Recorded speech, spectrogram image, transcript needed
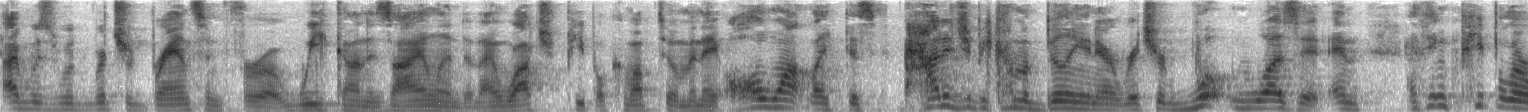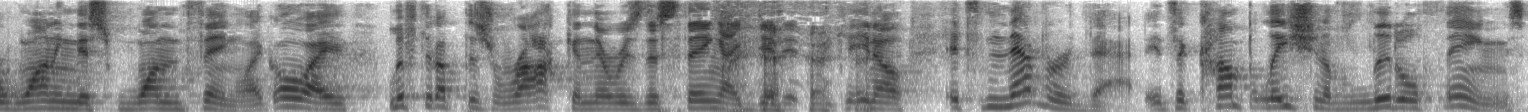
I was with Richard Branson for a week on his island, and I watched people come up to him, and they all want like this. How did you become a billionaire, Richard? What was it? And I think people are wanting this one thing, like, oh, I lifted up this rock, and there was this thing I did it. you know, it's never that. It's a compilation of little things.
